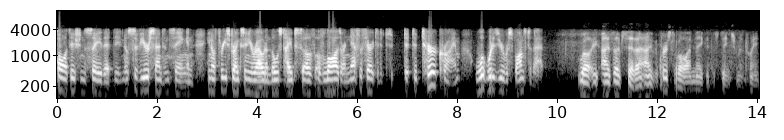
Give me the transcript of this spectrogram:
politicians say that you know severe sentencing and you know three strikes and you're out and those types of, of laws are necessary to, to, to deter crime, what what is your response to that? Well, as I've said, I, I first of all I make a distinction between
